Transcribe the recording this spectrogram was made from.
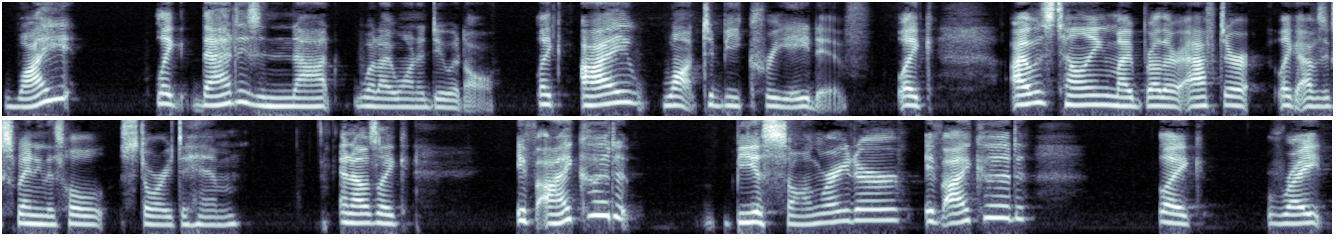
why? Like, that is not what I want to do at all. Like, I want to be creative. Like, I was telling my brother after, like, I was explaining this whole story to him, and I was like, if I could be a songwriter, if I could, like, write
